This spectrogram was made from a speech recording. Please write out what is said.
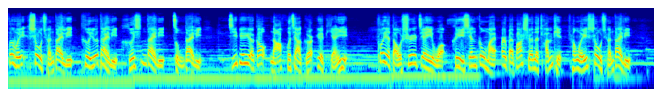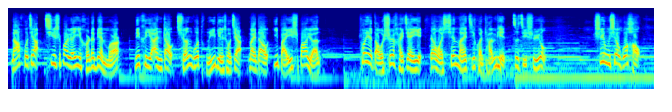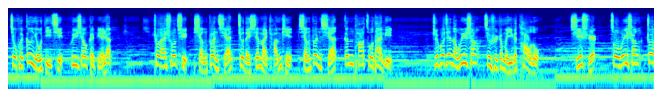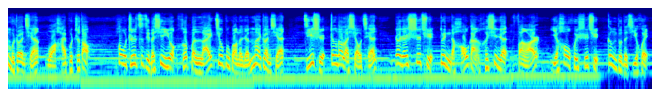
分为授权代理、特约代理、核心代理、总代理，级别越高，拿货价格越便宜。创业导师建议我可以先购买二百八十元的产品，成为授权代理，拿货价七十八元一盒的面膜，你可以按照全国统一零售价卖到一百一十八元。创业导师还建议让我先买几款产品自己试用，试用效果好就会更有底气推销给别人。说来说去，想赚钱就得先买产品，想赚钱跟他做代理。直播间的微商就是这么一个套路。其实做微商赚不赚钱我还不知道，透支自己的信用和本来就不广的人脉赚钱，即使挣到了小钱，让人失去对你的好感和信任，反而。以后会失去更多的机会。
